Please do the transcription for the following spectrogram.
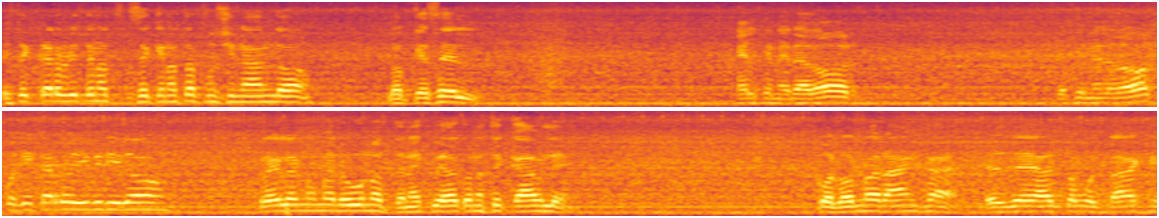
este carro ahorita no, sé que no está funcionando lo que es el el generador. El generador, cualquier carro híbrido, regla número uno, tener cuidado con este cable. Color naranja, es de alto voltaje.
